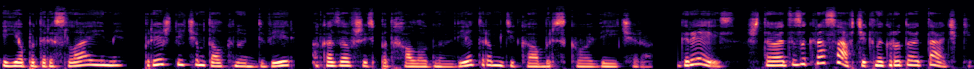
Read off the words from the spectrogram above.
и я потрясла ими, прежде чем толкнуть дверь, оказавшись под холодным ветром декабрьского вечера. «Грейс, что это за красавчик на крутой тачке?»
